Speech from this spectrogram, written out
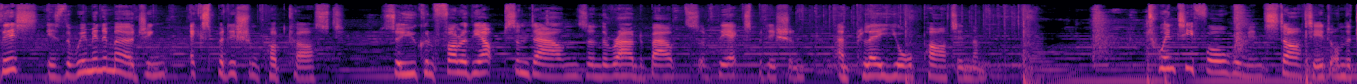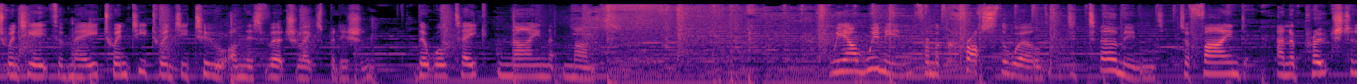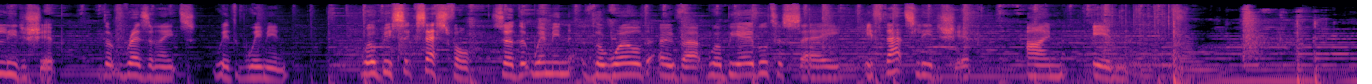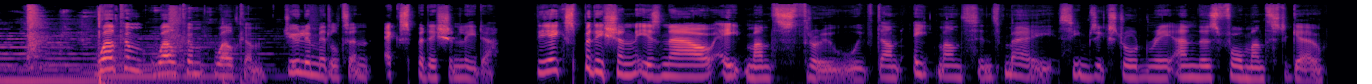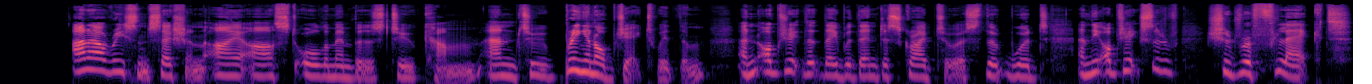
This is the Women Emerging Expedition podcast, so you can follow the ups and downs and the roundabouts of the expedition and play your part in them. 24 women started on the 28th of May 2022 on this virtual expedition that will take nine months. We are women from across the world determined to find an approach to leadership that resonates with women. We'll be successful so that women the world over will be able to say, if that's leadership, I'm in. Welcome, welcome, welcome. Julia Middleton, Expedition Leader. The expedition is now eight months through. We've done eight months since May. It seems extraordinary, and there's four months to go. At our recent session, I asked all the members to come and to bring an object with them, an object that they would then describe to us that would, and the object sort of should reflect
